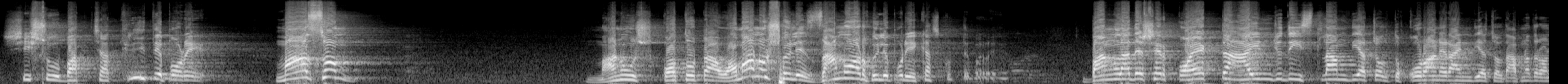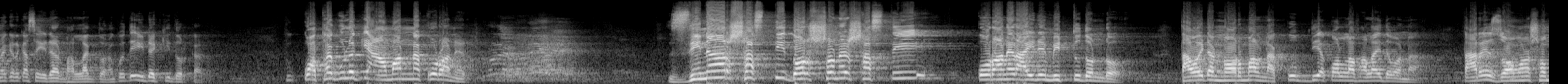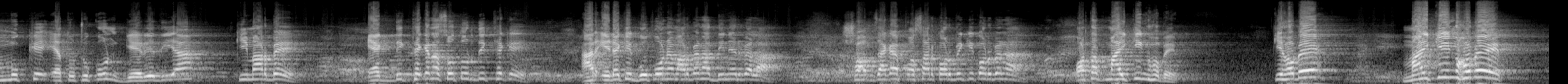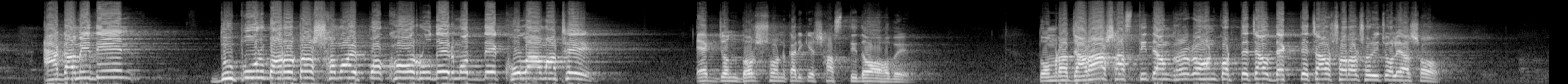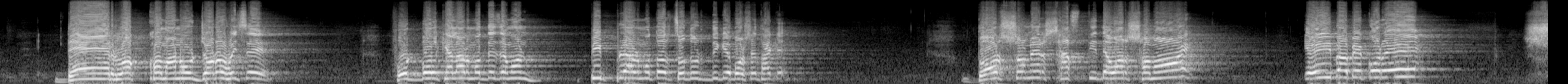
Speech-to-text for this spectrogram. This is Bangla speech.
শিশু, বাচ্চা, থ্রিতে পড়ে। মাসুম মানুষ কতটা অমানুষ হইলে জানোয়ার হইলে পরে এ কাজ করতে পারে? বাংলাদেশের কয়েকটা আইন যদি ইসলাম দিয়া চলতো, কোরআনের আইন দিয়া চলতো, আপনাদের অনেকের কাছে এটা আর ভালো লাগতো না। কইতে এইটা কি দরকার? কথাগুলো কি আমার না কোরআনের? জিনার শাস্তি, দর্শনের শাস্তি, কোরআনের আইনে মৃত্যুদণ্ড। তাও এটা নর্মাল না, কূপ দিয়া কল্লা ফালাই দেওয়া না। তারে জমা সম্মুখে এতটুকুন গেড়ে দিয়া কি মারবে? একদিক থেকে না চতুর্দিক থেকে? আর এটা কি গোপনে মারবে না দিনের বেলা? সব জায়গায় প্রচার করবে কি করবে না? অর্থাৎ মাইকিং হবে। কি হবে? মাইকিং হবে। আগামী দিন দুপুর বারোটার সময় প্রখর রোদের মধ্যে খোলা মাঠে একজন দর্শনকারীকে শাস্তি দেওয়া হবে। তোমরা যারা শাস্তিতে অংশগ্রহণ করতে চাও, দেখতে চাও, সরাসরি চলে আসো। দেড় লক্ষ মানুষ জড়ো হয়েছে ফুটবল খেলার মধ্যে যেমন পিঁপড়ার মতো চতুর্দিকে বসে থাকে, দর্শনের শাস্তি দেওয়ার সময় এইভাবে করে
